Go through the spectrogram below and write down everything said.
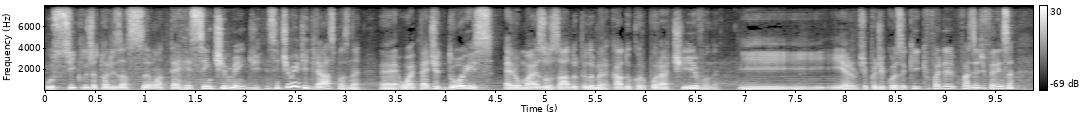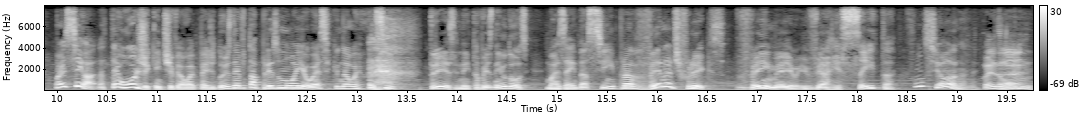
o ciclo de atualização até recentemente. Recentemente, entre aspas, né? É, o iPad 2 era o mais usado pelo mercado corporativo, né? E, e, e era o tipo de coisa que, que fazia, fazia diferença. Mas sim, ó, até hoje, quem tiver um iPad 2 deve estar preso no iOS, que não é o iOS 13, nem talvez nem o 12. Mas ainda assim, para ver Netflix, ver e-mail e ver a receita, funciona, né? Pois então, é.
